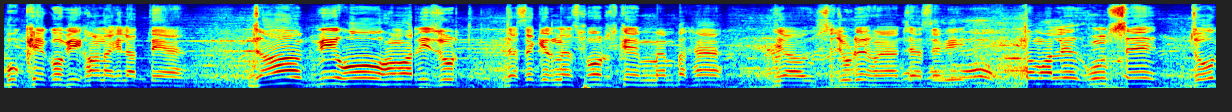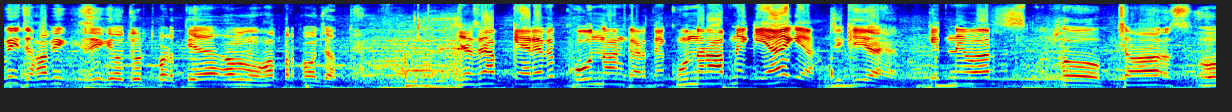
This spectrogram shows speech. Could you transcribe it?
भूखे को भी खाना खिलाते हैं जहाँ भी हो हमारी ज़रूरत जैसे गिरनेस फोर्स के मेंबर हैं या उससे जुड़े हुए हैं जैसे भी तो मान लो उनसे जो भी जहाँ भी किसी की ज़रूरत पड़ती है हम वहाँ पर पहुँच जाते हैं। जैसे आप कह रहे थे खूनदान करते हैं खूनदान आपने किया है क्या? जी किया है। कितने बार? तो चार वो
